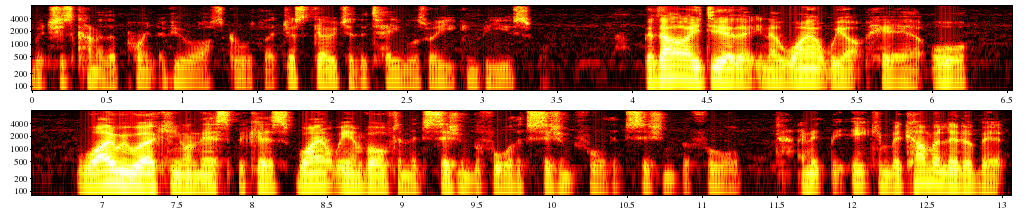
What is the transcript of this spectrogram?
which is kind of the point of your article. Like, just go to the tables where you can be useful. But that idea that, you know, why aren't we up here? Or why are we working on this? Because why aren't we involved in the decision before the decision before the decision before? And it, it can become a little bit,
